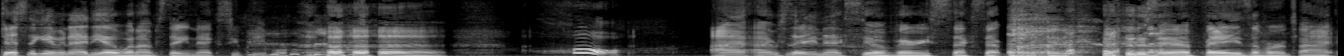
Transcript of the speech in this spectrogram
Just to give you an idea of what I'm sitting next to, people. Oh. I, I'm sitting next to a very sexed up person who's in a phase of her time,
